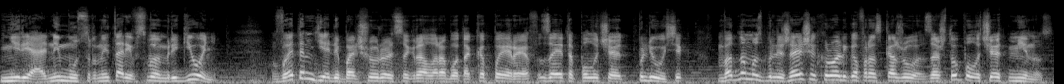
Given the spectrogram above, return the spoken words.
нереальный мусорный тариф в своем регионе. В этом деле большую роль сыграла работа КПРФ, за это получают плюсик. В одном из ближайших роликов расскажу, за что получают минус.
